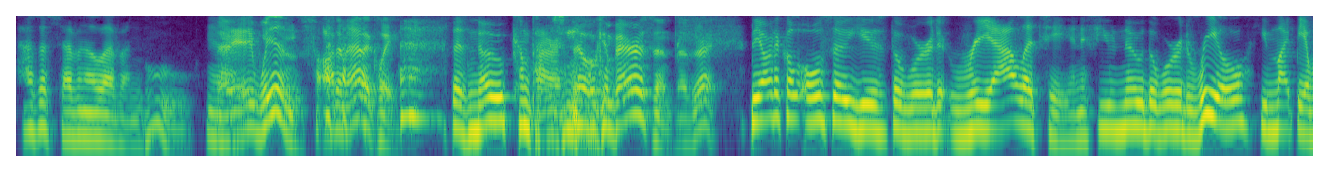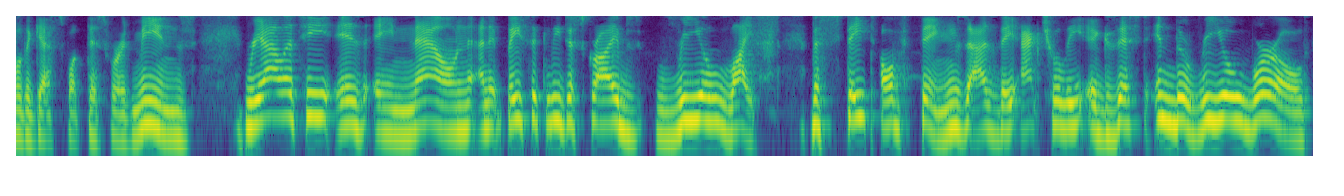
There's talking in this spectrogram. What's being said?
has a 7 Eleven. Ooh, it wins automatically. There's no comparison. There's no comparison. That's right. The article also used the word reality, and if you know the word real, you might be able to guess what this word means. Reality is a noun, and it basically describes real life, the state of things as they actually exist in the real world.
